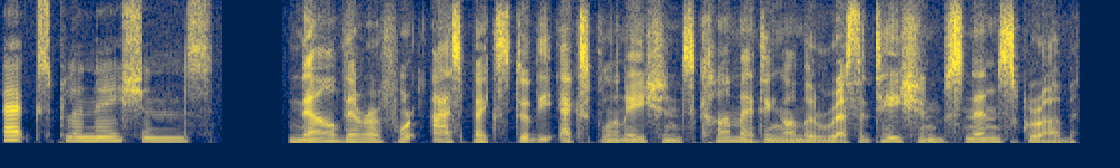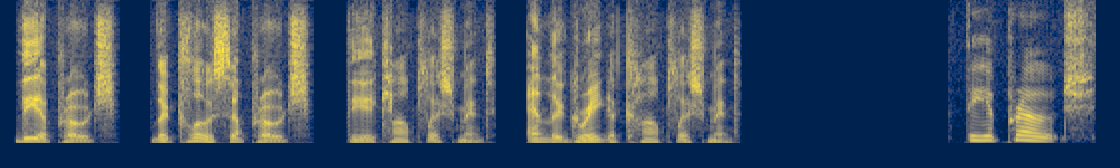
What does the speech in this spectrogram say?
Explanations Now there are four aspects to the explanations commenting on the recitation Snensgrub, the approach, the close approach, the accomplishment, and the great accomplishment. The approach.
